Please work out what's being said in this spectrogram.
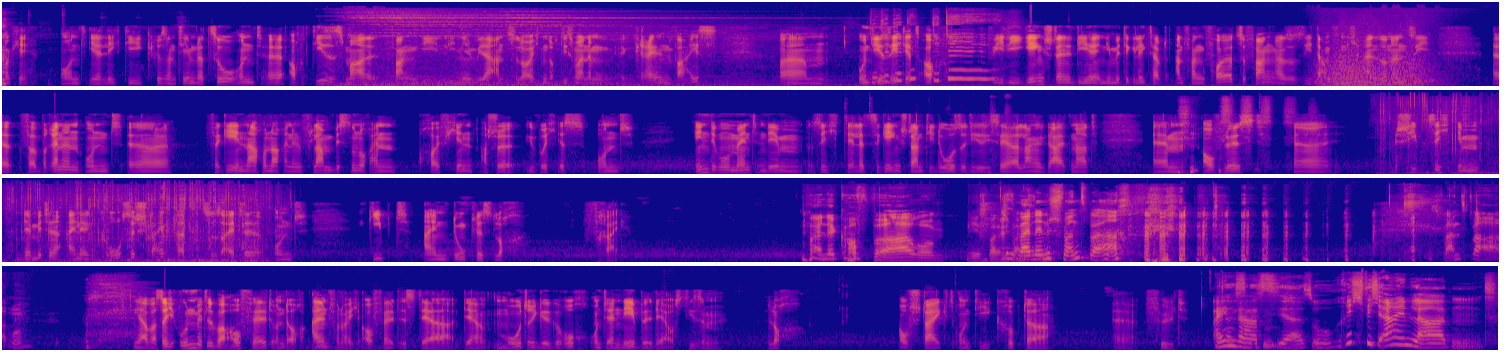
okay. Und ihr legt die Chrysanthemen dazu und äh, auch dieses Mal fangen die Linien wieder an zu leuchten, doch diesmal in einem äh, grellen Weiß. Ähm, und ihr seht jetzt auch, wie die Gegenstände, die ihr in die Mitte gelegt habt, anfangen Feuer zu fangen. Also sie dampfen nicht ein, sondern sie äh, verbrennen und äh, vergehen nach und nach in den Flammen, bis nur noch ein Häufchen Asche übrig ist. Und in dem Moment, in dem sich der letzte Gegenstand, die Dose, die sich sehr lange gehalten hat, ähm, auflöst, äh, schiebt sich im, in der Mitte eine große Steinplatte zur Seite und gibt ein dunkles Loch frei. Meine Kopfbehaarung. Nee, es war der Ich war in den Schwanz. Schwanzbehaar. Schwanzbehaarung. Ja, was euch unmittelbar auffällt und auch allen von euch auffällt, ist der, der modrige Geruch und der Nebel, der aus diesem Loch aufsteigt und die Krypta äh, füllt. Das Einladen. ist ja so richtig einladend.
